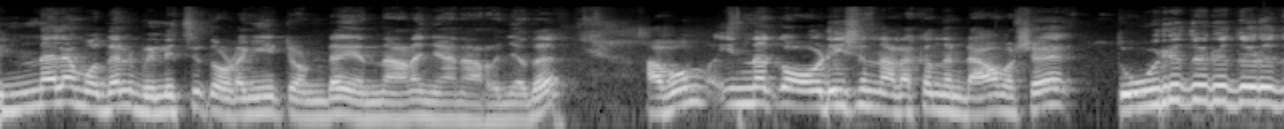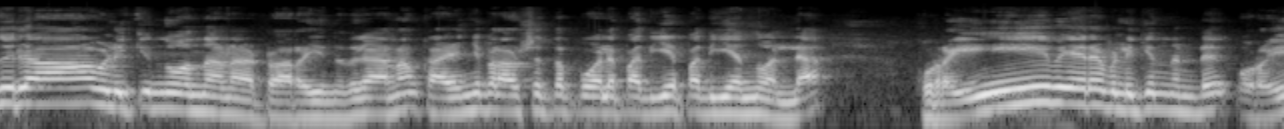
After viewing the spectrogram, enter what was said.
ഇന്നലെ മുതൽ വിളിച്ചു തുടങ്ങിയിട്ടുണ്ട് എന്നാണ് ഞാൻ അറിഞ്ഞത്. അപ്പം ഇന്നൊക്കെ ഓഡീഷൻ നടക്കുന്നുണ്ടാവും. പക്ഷേ തുരു തുരു തുരു തുരാ വിളിക്കുന്നു എന്നാണ് കേട്ടോ അറിയുന്നത്. കാരണം കഴിഞ്ഞ പ്രാവശ്യത്തെ പോലെ പതിയെ പതിയെ അല്ല. കുറേ പേരെ വിളിക്കുന്നുണ്ട് കുറേ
